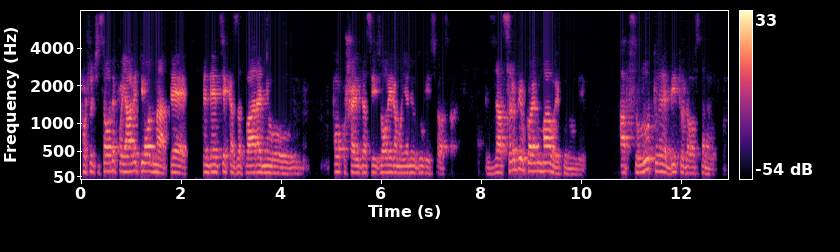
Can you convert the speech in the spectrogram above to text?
pošto će se ovde pojaviti odmah te tendencije ka zatvaranju, pokušaju da se izoliramo jedni od drugih i sve ostalo. Za Srbiju koja je malu ekonomiju, apsolutno je bitno da ostane otvorena.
